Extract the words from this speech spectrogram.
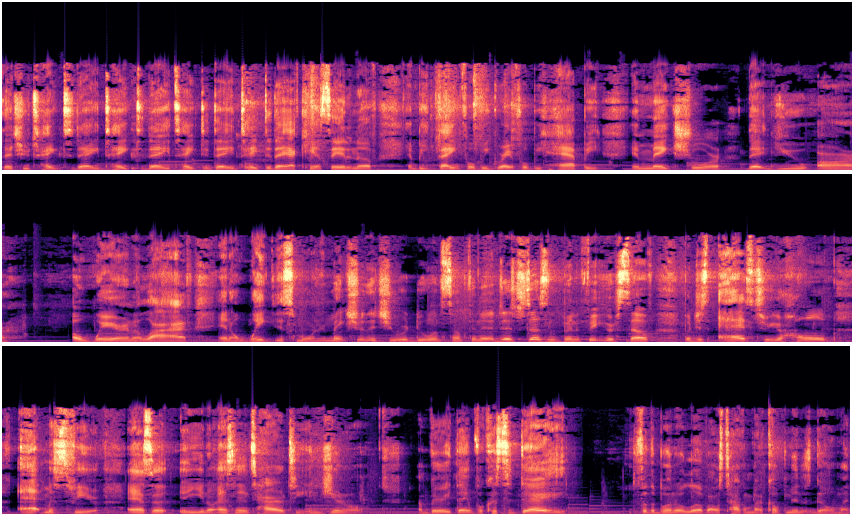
that you take today, take today, take today, take today. I can't say it enough. And be thankful, be grateful, be happy, and make sure that you are aware and alive and awake this morning. Make sure that you are doing something that just doesn't benefit yourself, but just adds to your home atmosphere as a you know as an entirety in general. I'm very thankful because today for the bundle of love I was talking about a couple minutes ago. My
